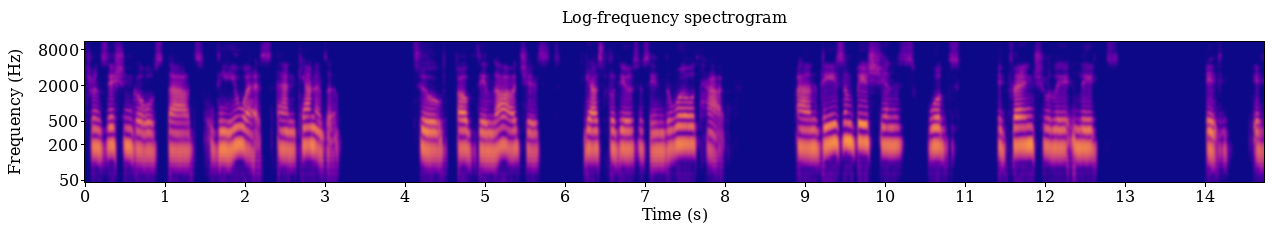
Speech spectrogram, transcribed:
transition goals that the US and Canada, two of the largest gas producers in the world, have. And these ambitions would eventually lead, if if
